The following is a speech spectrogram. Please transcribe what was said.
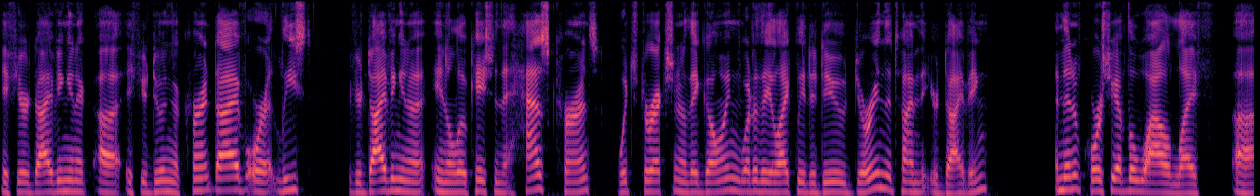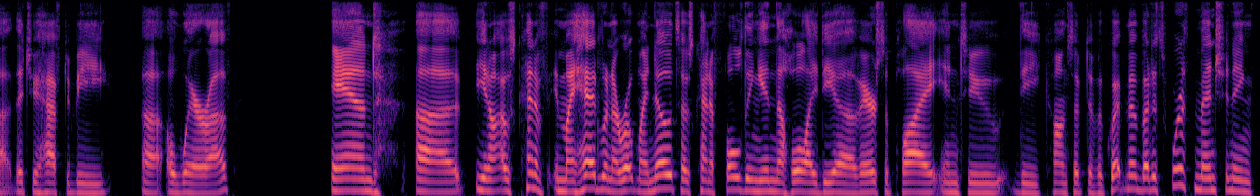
if you're diving in a uh, if you're doing a current dive or at least if you're diving in a in a location that has currents which direction are they going? What are they likely to do during the time that you're diving? And then of course you have the wildlife uh, that you have to be uh, aware of. And uh, you know i was kind of in my head when i wrote my notes i was kind of folding in the whole idea of air supply into the concept of equipment but it's worth mentioning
